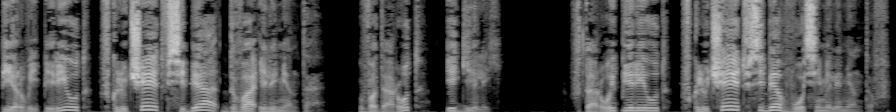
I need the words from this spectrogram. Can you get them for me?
Первый период включает в себя два элемента – водород и гелий. Второй период включает в себя восемь элементов.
